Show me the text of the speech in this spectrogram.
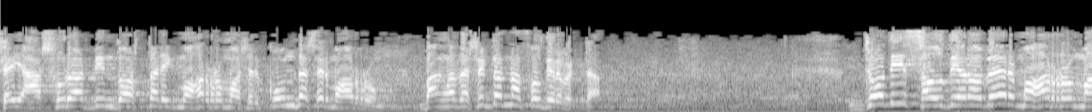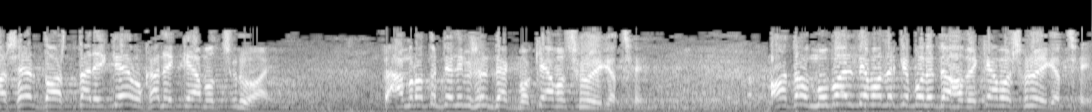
সেই আশুরার দিন দশ তারিখ মহরম মাসের। কোন দেশের মহরম? বাংলাদেশেরটা না সৌদি আরবেরটা? যদি সৌদি আরবের মহরম মাসের দশ তারিখে ওখানে কেমন শুরু হয়, তা আমরা তো টেলিভিশন দেখব কেমন শুরু হয়ে গেছে। অথবা মোবাইল দিয়ে আমাদেরকে বলে দেওয়া হবে কেমন শুরু হয়ে গেছে।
